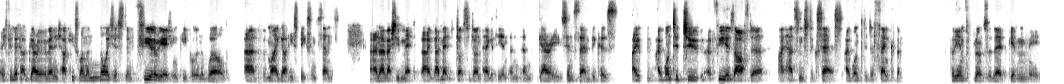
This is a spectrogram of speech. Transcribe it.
And if you look up Gary Vaynerchuk, he's one of the noisiest, infuriating people in the world. Uh, but my God, he speaks some sense. And I've actually met, I, I met Dr. John Hegarty and, and, and Gary since then because I, I wanted to, a few years after I had some success, I wanted to thank them for the influence that they'd given me.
